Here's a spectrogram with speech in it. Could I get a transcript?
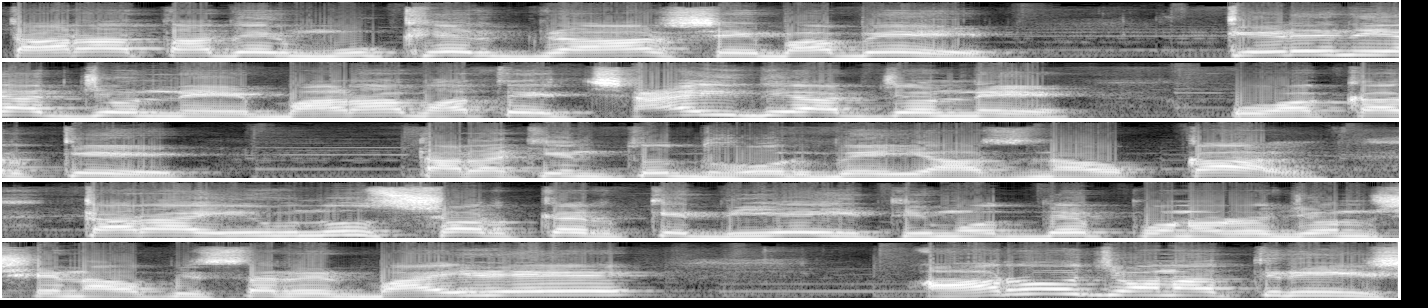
তারা তাদের মুখের গ্রাস এভাবে কেড়ে নেওয়ার জন্যে, বাড়া ভাতে ছাই দেওয়ার জন্যে ওয়াকারকে, তারা কিন্তু ধরবেই আজ না কাল। তারা ইউনুস সরকারকে দিয়ে ইতিমধ্যে পনেরো জন সেনা অফিসারের বাইরে আরও জনাত্রিশ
